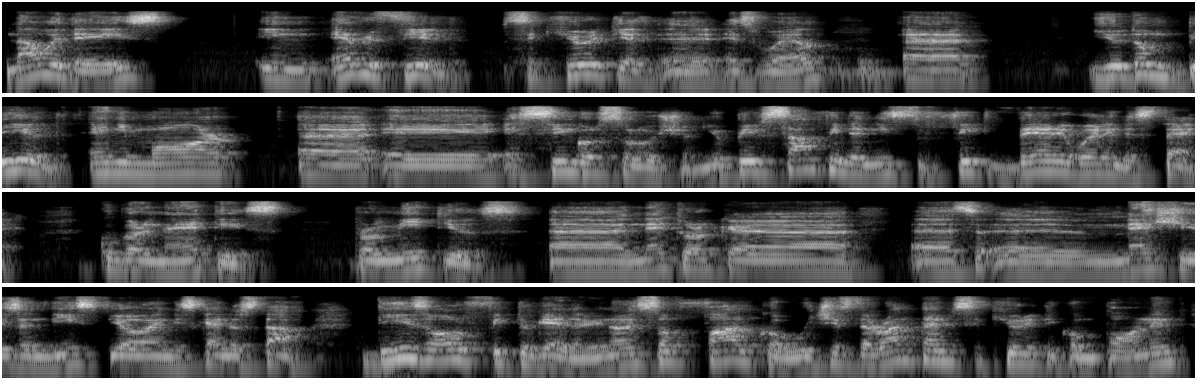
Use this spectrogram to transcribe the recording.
Nowadays in every field, security as, uh, well, uh, you don't build anymore uh, a, a, single solution. You build something that needs to fit very well in the stack. Kubernetes, Prometheus, uh, network uh, uh, meshes and Istio and this kind of stuff. These all fit together, you know, and so Falco, which is the runtime security component,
